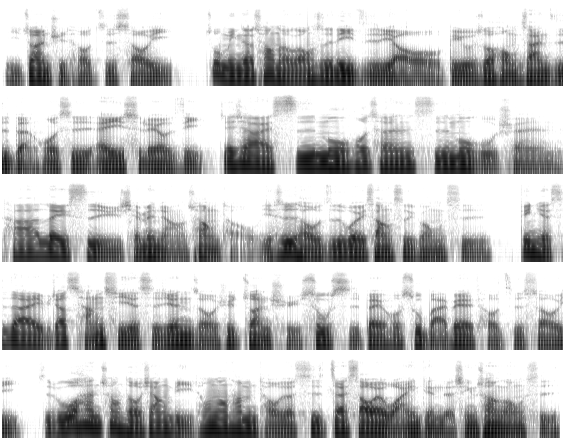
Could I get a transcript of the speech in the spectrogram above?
以赚取投资收益。著名的创投公司例子有，比如说红杉资本或是 A 十六 Z。接下来，私募或称私募股权，它类似于前面讲的创投，也是投资未上市公司，并且是在比较长期的时间轴去赚取数十倍或数百倍的投资收益。只不过和创投相比，通常他们投的是再稍微晚一点的新创公司，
